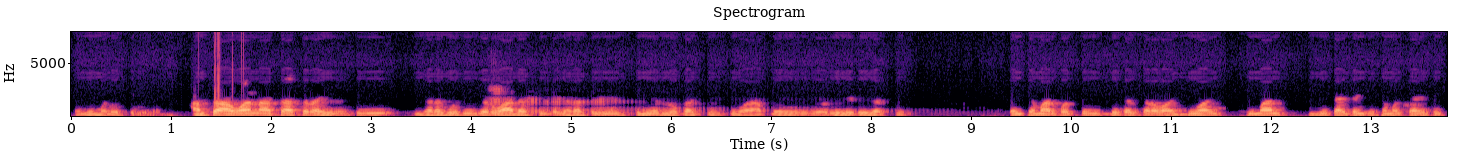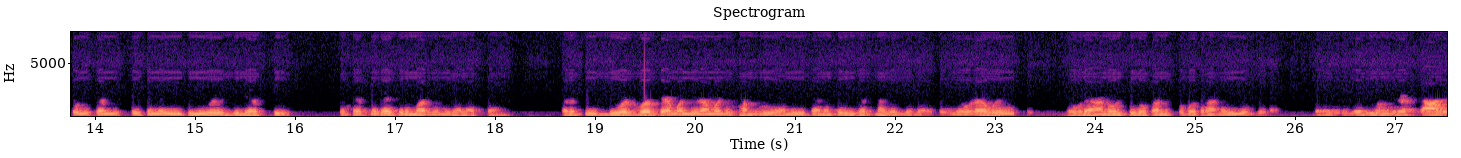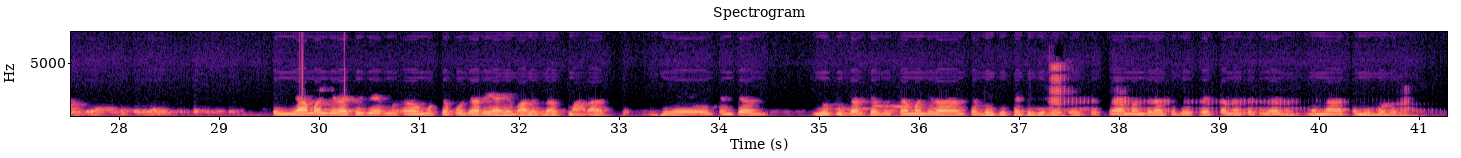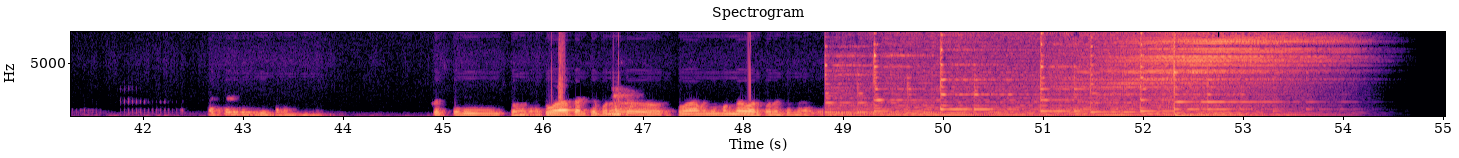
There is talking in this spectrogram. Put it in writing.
यांनी मदत केलेली आहे. आमचं आव्हान असं असं राहील की घरगुती जर वाद असतील तर घरातील जे सिनियर लोक असतील किंवा आपले रिलेटिव्ह असतील त्यांच्यामार्फत ते सेटल करावा किंवा किमान जी काय त्यांची समस्या आहे ती पोलिसांनी स्टेशनला येऊन तिने वेळेस दिली असती तर त्यातनं काहीतरी मार्ग निघाला असता. कारण ती दिवसभर त्या मंदिरामध्ये थांबली आणि त्यानंतर ही घटना घडलेली आहे. तर एवढ्या वेळेस एवढ्या अनोळखी लोकांसोबत राहणंही योग्य नाही? तर या मंदिराचे जे मुख्य पुजारी आहे बालकराज महाराज हे त्यांच्या युपीकडच्या दुसऱ्या मंदिराच्या भेटीसाठी गेले होते. तर त्या मंदिराची देखरेख करण्यासाठी या- यांना त्यांनी बोलवलं. कस्टडी किती दिवसापर्यंत कधी सोळा तारखेपर्यंत सोळा म्हणजे मंगळवारपर्यंत मिळाले.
